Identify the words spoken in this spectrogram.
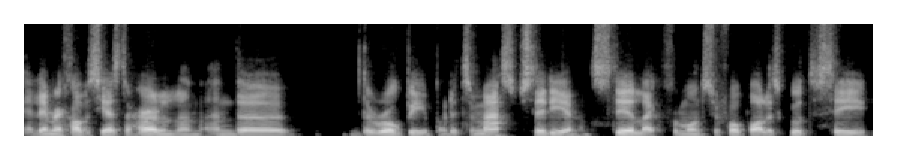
yeah, Limerick obviously has the hurling and, and the the rugby, but it's a massive city, and it's still like for Munster football, it's good to see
